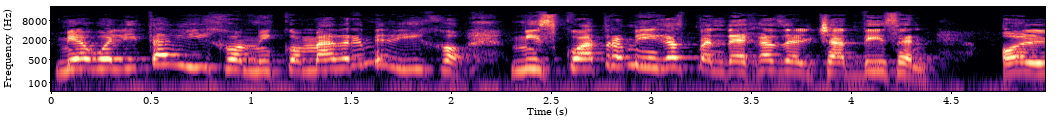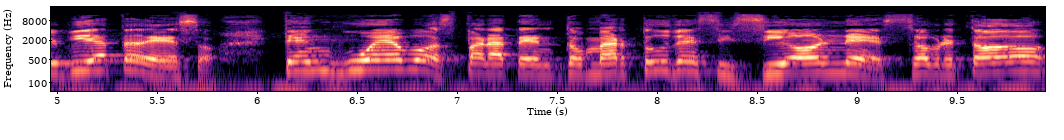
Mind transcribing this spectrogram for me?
mi abuelita dijo, mi comadre me dijo, mis cuatro amigas pendejas del chat dicen, Olvídate de eso. Ten huevos para ten- tomar tus decisiones, sobre todo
